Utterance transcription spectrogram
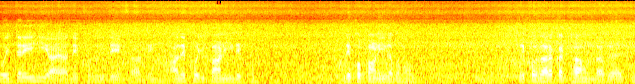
ਉਹ ਇੱਧਰ ਹੀ ਆਇਆ, ਦੇਖੋ ਤੁਸੀਂ ਦੇਖ ਸਕਦੇ ਹੋ। ਆ ਦੇਖੋ ਜੀ ਪਾਣੀ, ਦੇਖੋ। ਦੇਖੋ ਪਾਣੀ ਦਾ ਬਹਾਅ ਦੇਖੋ ਸਾਰਾ ਇਕੱਠਾ ਹੁੰਦਾ ਪਿਆ ਇੱਥੇ।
